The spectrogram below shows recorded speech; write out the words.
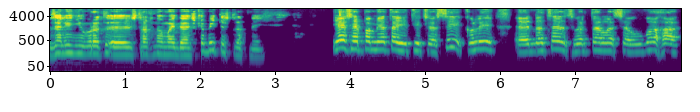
за лінію ворот, е, штрафного майданчика, бийте штрафний. Я ще пам'ятаю ті часи, коли е, на це зверталася увага,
